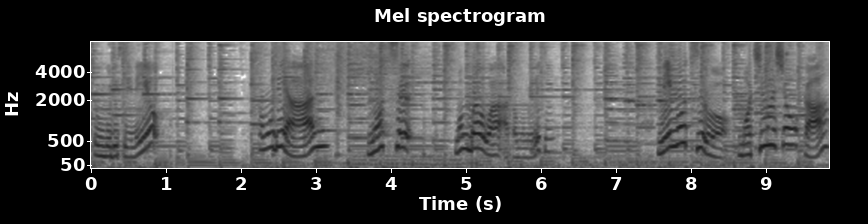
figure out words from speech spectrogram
Tunggu di sini yuk. Kemudian, motsu membawa atau memiliki. Nimutsu wo mochimashou ka?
